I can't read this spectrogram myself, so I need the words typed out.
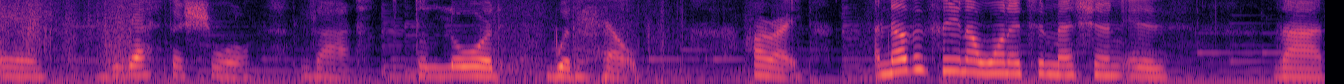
and rest assured that the Lord would help. All right. Another thing I wanted to mention is that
